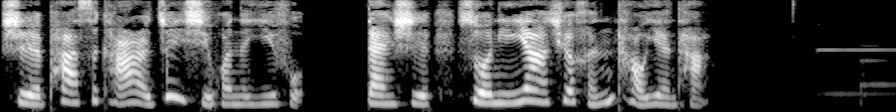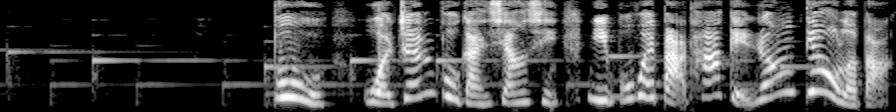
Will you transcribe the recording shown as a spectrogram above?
是帕斯卡尔最喜欢的衣服。但是索尼娅却很讨厌他。不，我真不敢相信你不会把它给扔掉了吧？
